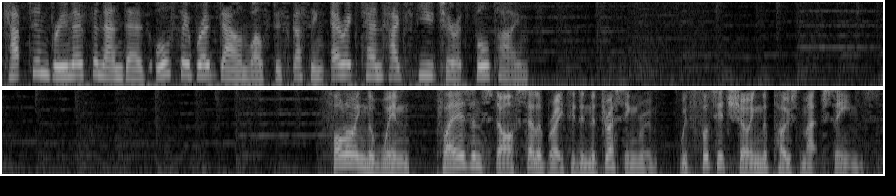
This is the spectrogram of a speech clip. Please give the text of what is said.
Captain Bruno Fernandes also broke down whilst discussing Erik Ten Hag's future at full time. Following the win, players and staff celebrated in the dressing room, with footage showing the post-match scenes.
